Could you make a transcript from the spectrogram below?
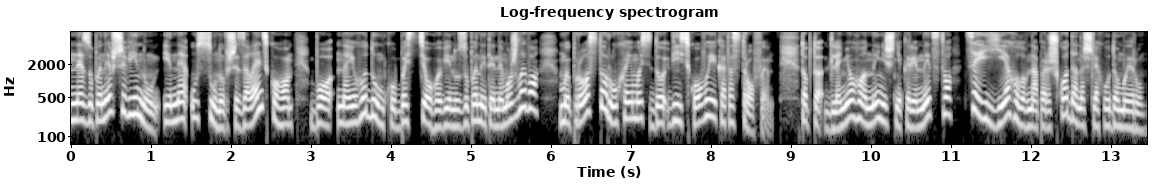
не зупинивши війну і не усунувши Зеленського, бо, на його думку, без цього війну зупинити неможливо, ми просто рухаємось до військової катастрофи. Тобто для нього нинішнє керівництво – це і є головна перешкода на шляху до миру.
